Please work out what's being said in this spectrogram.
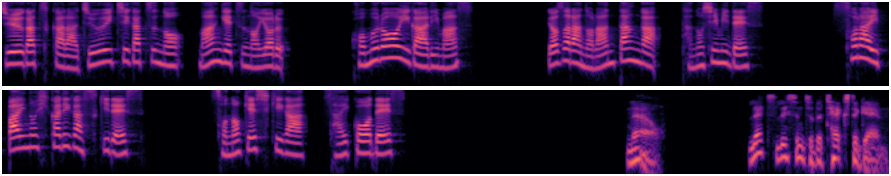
10月から11月の満月の夜、コムローイがあります。夜空のランタンが楽しみです。空いっぱいの光が好きです。その景色が最高です。Now, let's listen to the text again.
